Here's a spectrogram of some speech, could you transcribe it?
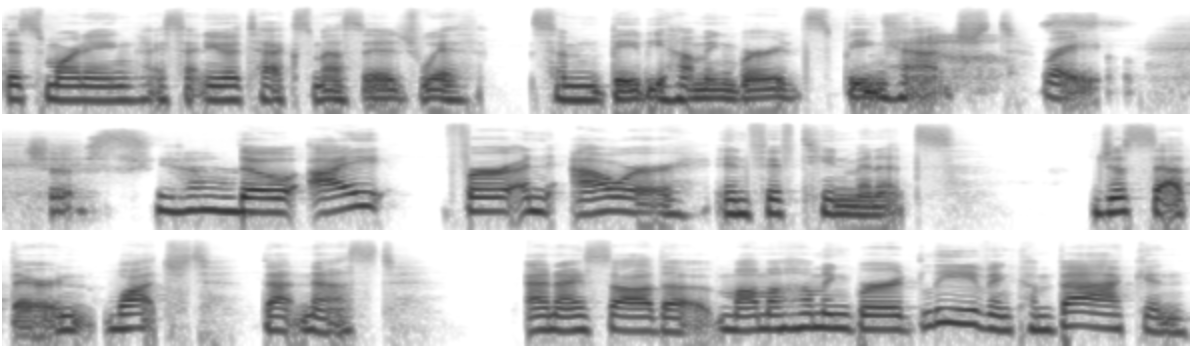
this morning, I sent you a text message with some baby hummingbirds being hatched, right? Just yeah. So I, for an hour and 15 minutes, just sat there and watched that nest. And I saw the mama hummingbird leave and come back. And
